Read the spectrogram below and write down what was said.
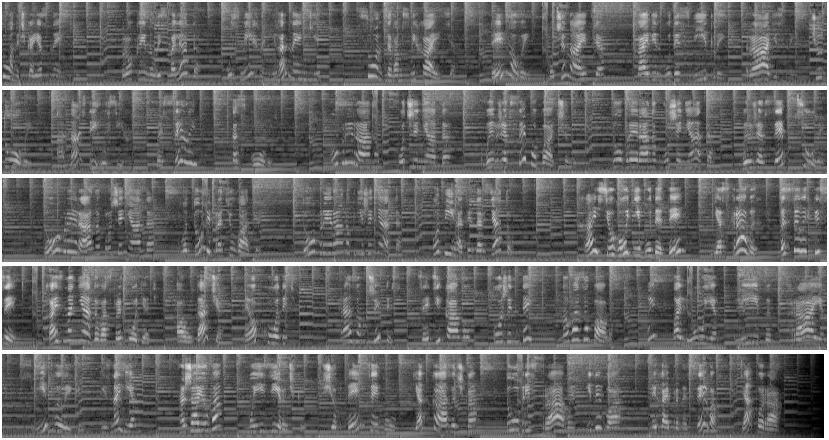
сонечка ясненькі. Прокинулись малята, усміхнені, гарненькі. Сонце вам сміхається. День новий починається. Хай він буде світлий, радісний, чудовий, а настрій у всіх веселий, казковий. Добрий ранок, оченята. Ви вже все побачили? Добрий ранок, вушенята. Ви вже все почули? Добрий ранок, рученята. Готові працювати? Добрий ранок, ніженята. Побігати завзято. Хай сьогодні буде день яскравих, веселих пісень. Хай знання до вас приходять, а удача не обходить. Разом вчитись це цікаво. Кожен день нова забава. Ми малюємо, ліпим, граєм, світ великий пізнаєм. Бажаю вам, мої зірочки, щоб день цей був, як казочка, добрі справи і дива. Нехай принесе вам ця пора.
